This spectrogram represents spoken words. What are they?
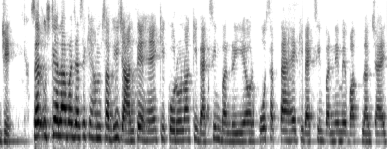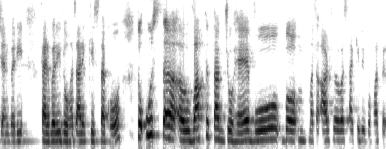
जी। सर, उसके अलावा जैसे कि हम सभी जानते हैं कि कोरोना की वैक्सीन बन रही है और हो सकता है कि वैक्सीन बनने में वक्त लग जाए जनवरी फरवरी 2021 तक हो तो उस वक्त तक जो है वो मतलब अर्थव्यवस्था की भी बहुत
